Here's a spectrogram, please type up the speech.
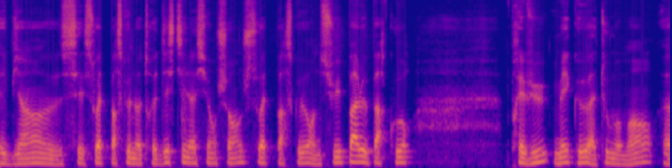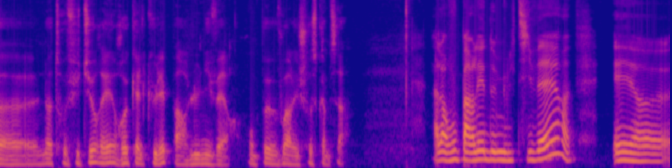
eh bien, euh, c'est soit parce que notre destination change, soit parce qu'on ne suit pas le parcours prévu, mais qu'à tout moment, euh, notre futur est recalculé par l'univers. On peut voir les choses comme ça. Alors, vous parlez de multivers et, euh,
